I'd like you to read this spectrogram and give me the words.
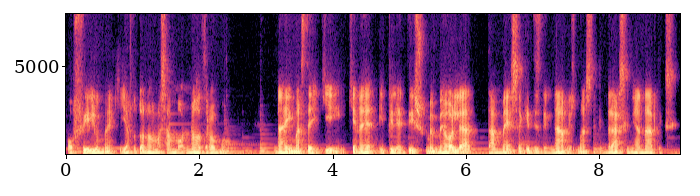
οφείλουμε, και γι' αυτό το ονόμασα μονόδρομο, να είμαστε εκεί και να υπηρετήσουμε με όλα τα μέσα και τις δυνάμεις μας την πράσινη ανάπτυξη.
